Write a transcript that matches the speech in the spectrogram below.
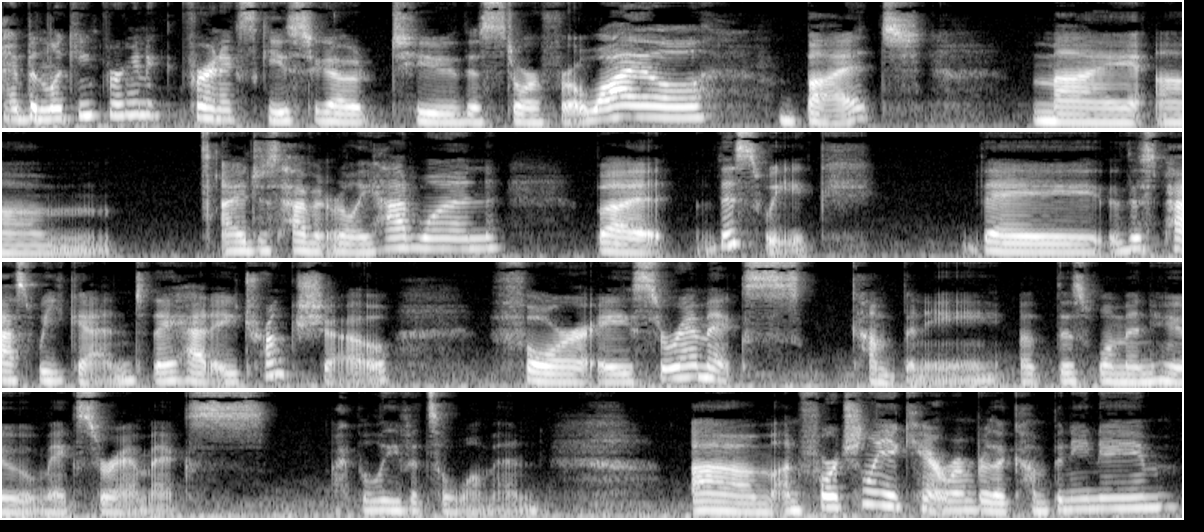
I've been looking for an, for an excuse to go to the store for a while, but my, um, I just haven't really had one. But this week, they, this past weekend, they had a trunk show for a ceramics company, uh, this woman who makes ceramics. I believe it's a woman. Um, unfortunately, I can't remember the company name.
